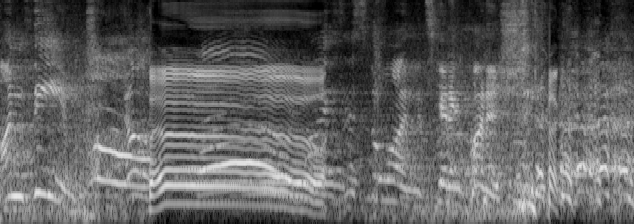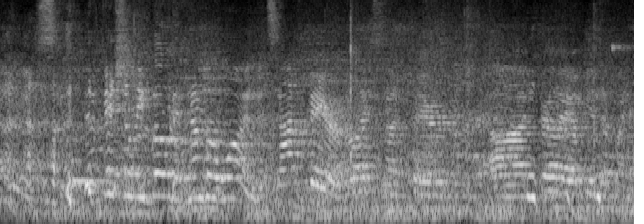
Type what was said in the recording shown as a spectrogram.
unthemed. Go. Boo! Is this the one? one that's getting punished. Officially voted number one. It's not fair. Life's not fair. Uh, Charlie, I hope you end up winning.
